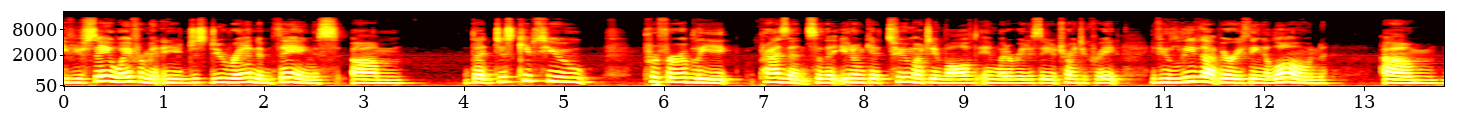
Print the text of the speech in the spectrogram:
if you stay away from it and you just do random things um, that just keeps you preferably present so that you don't get too much involved in whatever it is that you're trying to create if you leave that very thing alone um,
